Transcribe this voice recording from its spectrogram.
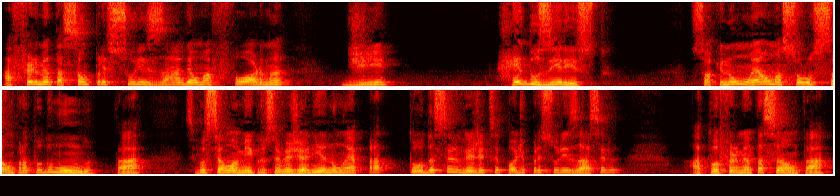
A fermentação pressurizada é uma forma de reduzir isto. Só que não é uma solução para todo mundo, tá? Se você é uma micro cervejaria, não é para toda cerveja que você pode pressurizar a tua fermentação, tá?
